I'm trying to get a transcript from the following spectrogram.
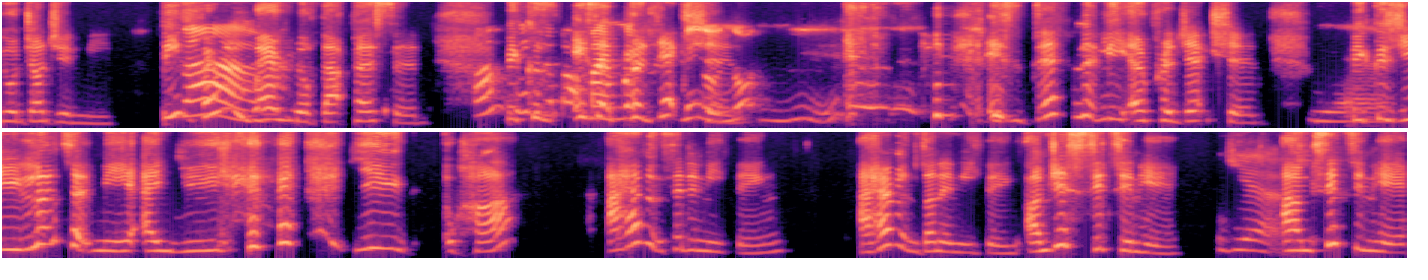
you're judging me. Be very wary of that person I'm Because it's a projection. not you. it's definitely a projection yeah. because you looked at me and you you huh? I haven't said anything. I haven't done anything. I'm just sitting here yeah. i'm sitting here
